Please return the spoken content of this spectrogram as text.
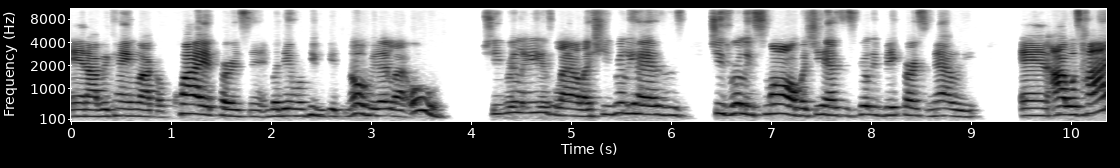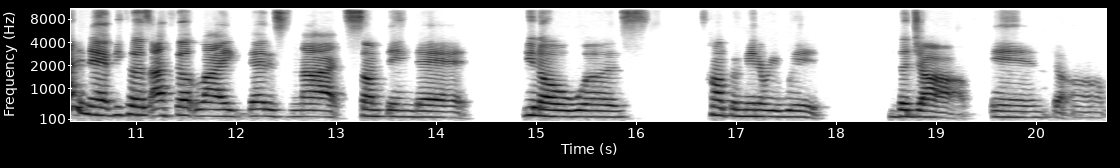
and I became like a quiet person. But then when people get to know me, they're like, oh, she really is loud. Like she really has this, she's really small, but she has this really big personality. And I was hiding that because I felt like that is not something that, you know, was complementary with the job and the um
